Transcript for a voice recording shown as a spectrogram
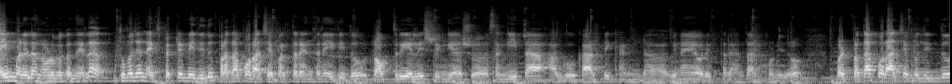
ಟೈಮಲ್ಲೆಲ್ಲ ನೋಡ್ಬೇಕಂದ್ರೆ ಎಲ್ಲ ತುಂಬ ಜನ ಎಕ್ಸ್ಪೆಕ್ಟೆಡ್ ಇದ್ದಿದ್ದು ಪ್ರತಾಪ್ ಅವ್ರು ಆಚೆ ಬರ್ತಾರೆ ಅಂತಲೇ ಇದ್ದಿದ್ದು. ಟಾಪ್ ತ್ರೀಯಲ್ಲಿ ಶೃಂಗ ಸಂಗೀತ ಹಾಗೂ ಕಾರ್ತಿಕ್ ಆ್ಯಂಡ್ ವಿನಯ್ ಅವರು ಇರ್ತಾರೆ ಅಂತ ಅನ್ಕೊಂಡಿದ್ರು. ಬಟ್ ಪ್ರತಾಪ್ ಅವ್ರು ಆಚೆ ಬಂದಿದ್ದು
